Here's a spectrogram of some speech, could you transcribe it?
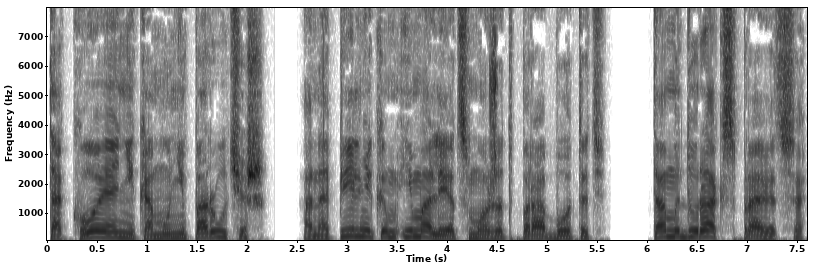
Такое никому не поручишь. А напильником и малец может поработать. Там и дурак справится.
